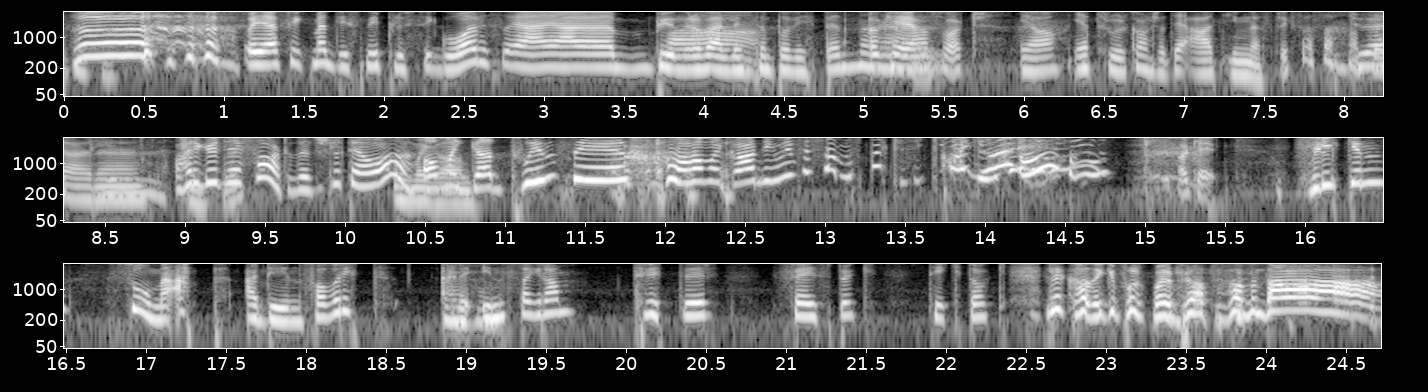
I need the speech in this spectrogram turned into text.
og jeg fikk meg Disney Pluss i går, så jeg, jeg begynner å være litt Ah. sånn på vippen. men OK, jeg har svart. Ja, jeg tror kanskje at jeg er Team Netflix. Altså. At Du det er er, Team eh, Netflix. Herregud, jeg svarte det til slutt, jeg òg. Oh my Oh my god, twinsies! Oh my god, vi får samme sparkesykkel. okay. Hvilken SoMe-app er din favoritt? Er det Instagram, Twitter, Facebook, TikTok? Eller kan ikke folk bare prate sammen, da?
